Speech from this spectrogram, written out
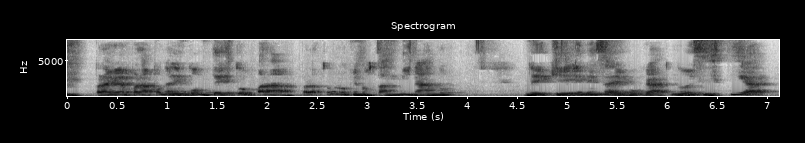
para, para poner en contexto para, para todos los que nos están mirando, de que en esa época no existía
